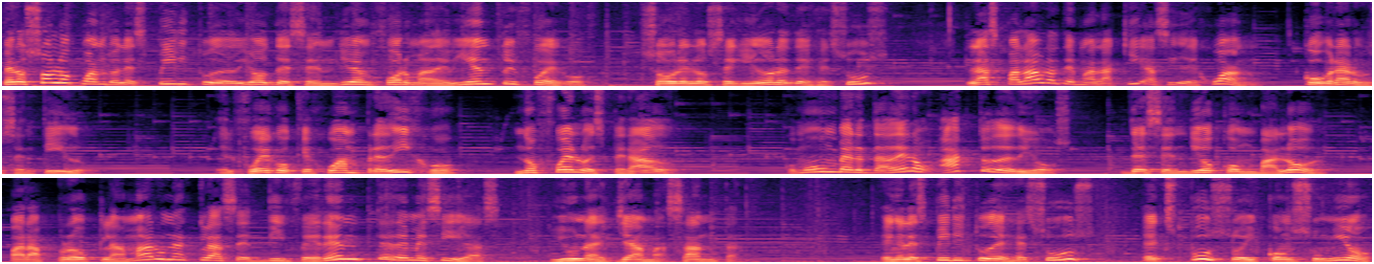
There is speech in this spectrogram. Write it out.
Pero solo cuando el Espíritu de Dios descendió en forma de viento y fuego sobre los seguidores de Jesús, las palabras de Malaquías y de Juan cobraron sentido. El fuego que Juan predijo no fue lo esperado. Como un verdadero acto de Dios, descendió con valor para proclamar una clase diferente de Mesías y una llama santa. En el Espíritu de Jesús expuso y consumió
